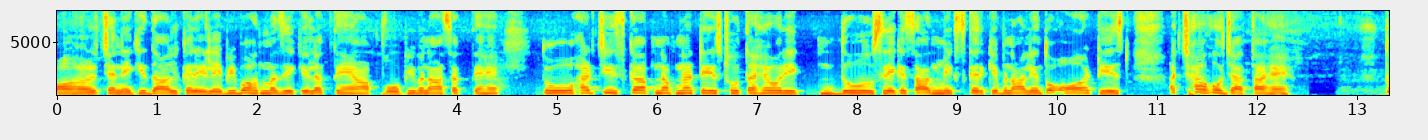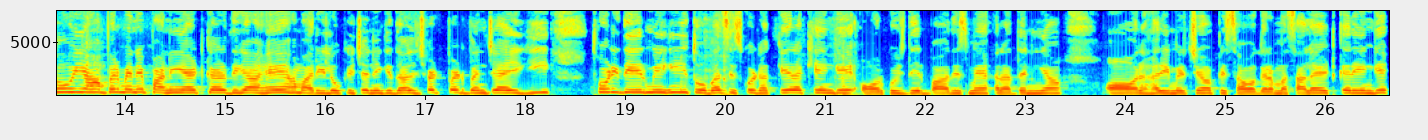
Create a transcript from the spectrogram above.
और चने की दाल करेले भी बहुत मज़े के लगते हैं, आप वो भी बना सकते हैं। तो हर चीज़ का अपना अपना टेस्ट होता है और एक दूसरे के साथ मिक्स करके बना लें तो और टेस्ट अच्छा हो जाता है। तो यहाँ पर मैंने पानी ऐड कर दिया है, हमारी लौकी चने की दाल झटपट बन जाएगी। थोड़ी देर में ही तो बस इसको ढक के रखेंगे और कुछ देर बाद इसमें हरा धनिया और हरी मिर्चें और पिसा हुआ गरम मसाला ऐड करेंगे।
